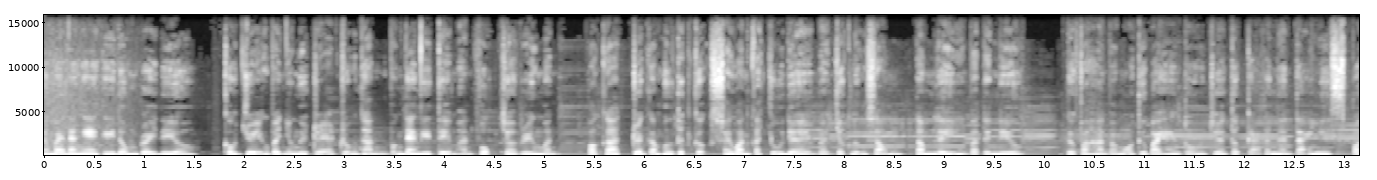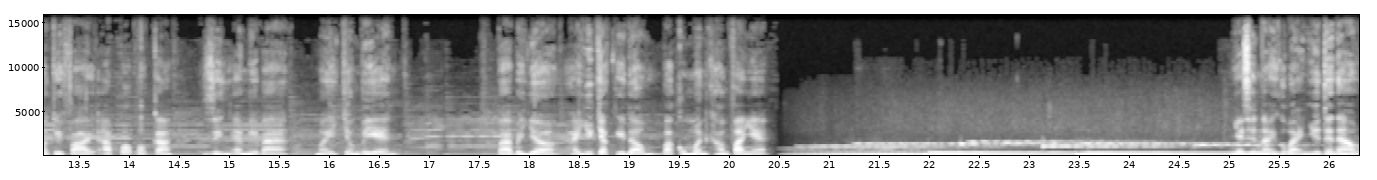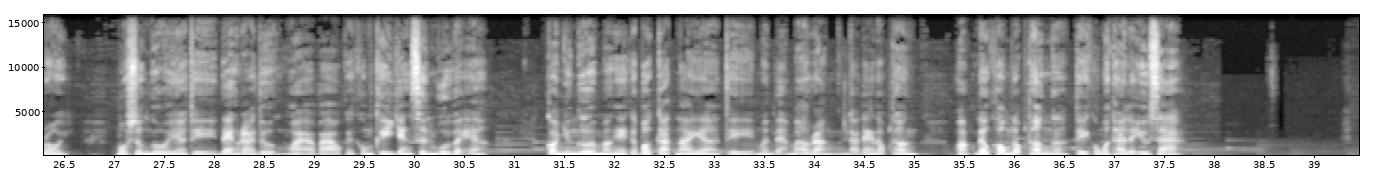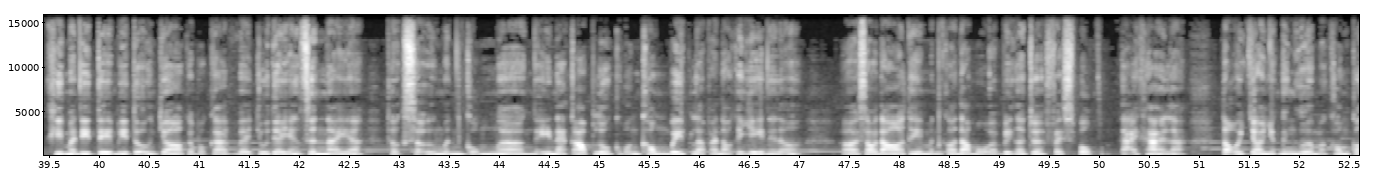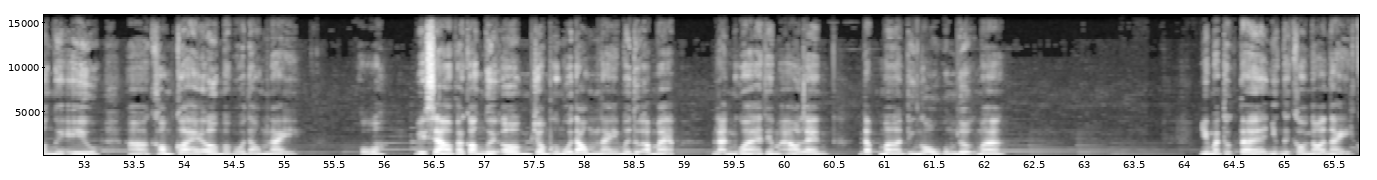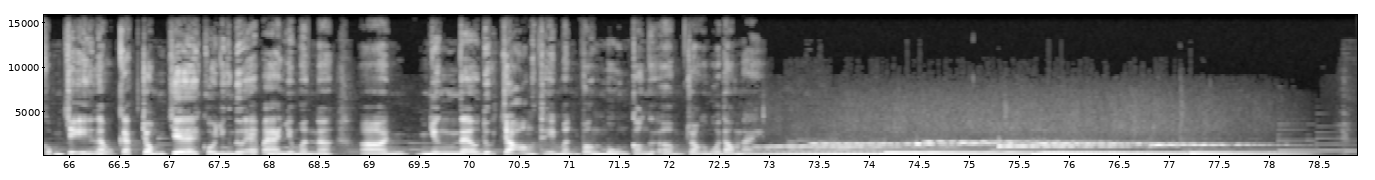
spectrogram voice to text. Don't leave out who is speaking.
Speaker 1: Các bạn đang nghe Ghi Đông Radio, câu chuyện về những người trẻ trưởng thành vẫn đang đi tìm hạnh phúc cho riêng mình. Podcast truyền cảm hứng tích cực xoay quanh các chủ đề về chất lượng sống, tâm lý và tình yêu. Được phát hành vào mỗi thứ bảy hàng tuần trên tất cả các nền tảng như Spotify, Apple Podcast, Zing M3, May.vn. Và bây giờ hãy giữ chặt Ghi Đông và cùng mình khám phá nhé. Nhé sinh này của bạn như thế nào rồi? Một số người thì đang ra đường hòa vào cái không khí Giáng sinh vui vẻ. Còn những người mà nghe cái podcast này thì mình đảm bảo rằng là đang độc thân. Hoặc nếu không độc thân thì cũng có thể là yêu xa. Khi mà đi tìm ý tưởng cho cái podcast về chủ đề Giáng sinh này á, thật sự mình cũng ờ, nghĩ nát óc luôn, cũng vẫn không biết là phải nói cái gì này nữa. Rồi sau đó thì mình có đọc một bài viết ở trên Facebook đại khái là tội cho những cái người mà không có người yêu, ờ, không có ai ôm vào mùa đông này. Ủa, vì sao phải có người ôm trong cái mùa đông này mới được ấm áp? Lạnh quá thì mặc áo len, đắp mờ đi ngủ cũng được mà. Nhưng mà thực tế những cái câu nói này cũng chỉ là một cách chống chế của những đứa FA như mình á. À, nhưng nếu được chọn thì mình vẫn muốn có người ôm trong cái mùa đông này.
